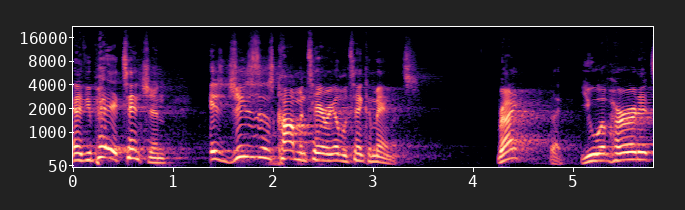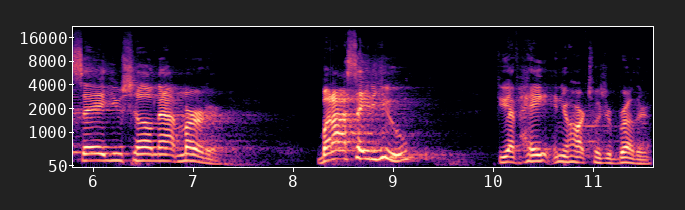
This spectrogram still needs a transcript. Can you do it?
and if you pay attention, it's Jesus' commentary on the Ten Commandments, right? Like, you have heard it say, You shall not murder. But I say to you, if you have hate in your heart towards your brother,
